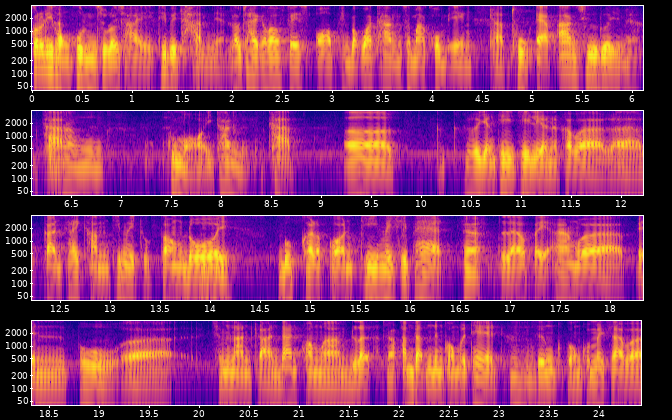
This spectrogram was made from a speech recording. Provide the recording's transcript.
กรณีของคุณสุรชัยที่ไปทำเนี่ยแล้วใช้คำว่า face off เห็นบอกว่าทางสมาคมเองครับถูกแอบอ้างชื่อด้วยใช่ไหมฮะครับทางคุณหมออีกท่านหนึ่งครับเอ่อคือคืออย่างที่ที่เรียนนะครับว่าเอ่อการใช้คำที่ไม่ถูกต้องโดย บุคลากรที่ไม่ใช่แพทย์ฮะแล้วไปอ้างว่าเป็นผู้เอ่อชำนาญการด้านความงามและครับอันดับหนึ่งของประเทศ ซึ่งผมก็ไม่ทราบว่า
